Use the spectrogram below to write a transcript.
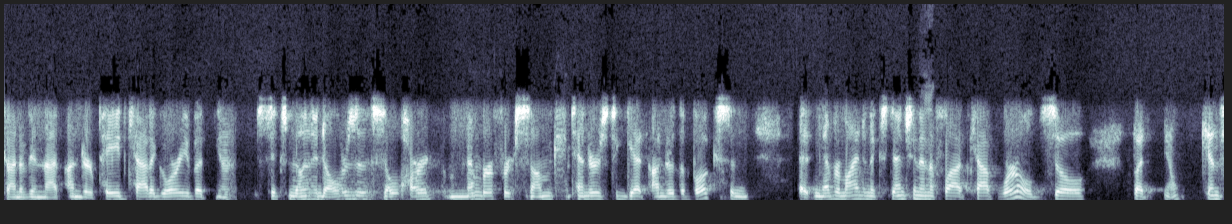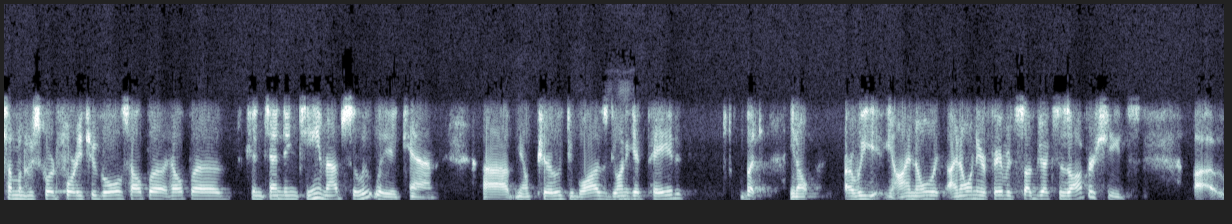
kind of in that underpaid category, but you know, six million dollars is so hard number for some contenders to get under the books, and uh, never mind an extension in a flat cap world. So, but you know, can someone who scored 42 goals help a help a contending team? Absolutely, it can. Uh, you know, Pierre Luc Dubois is going to get paid, but you know, are we? You know, I know I know one of your favorite subjects is offer sheets. Uh,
